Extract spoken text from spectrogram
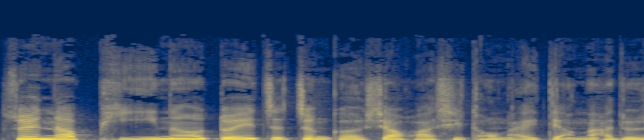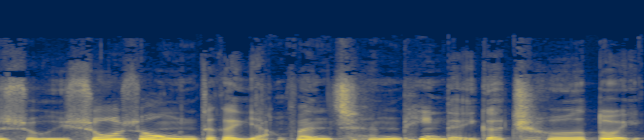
所以呢，脾呢对这整个消化系统来讲呢，它就是属于输送这个养分成品的一个车队，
